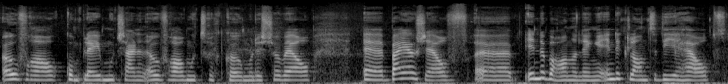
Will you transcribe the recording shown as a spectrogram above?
overal compleet moet zijn en overal moet terugkomen. Dus zowel eh, bij jouzelf, eh, in de behandelingen, in de klanten die je helpt.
